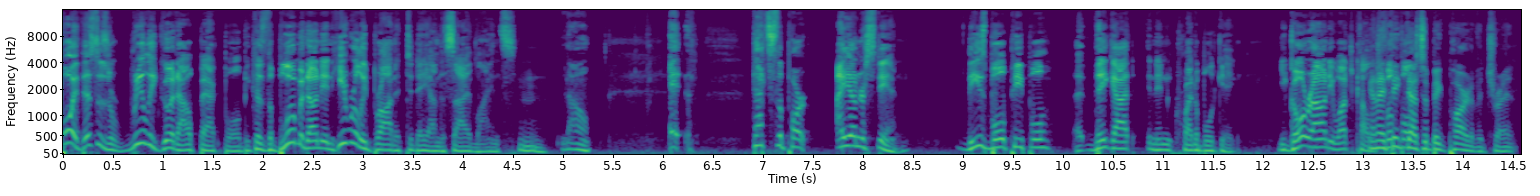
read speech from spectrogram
boy, this is a really good Outback Bowl because the Bloomin' Onion, he really brought it today on the sidelines. Hmm. No. It- that's the part I understand. These bowl people, uh, they got an incredible gig. You go around, you watch college And I football. think that's a big part of it, Trent.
